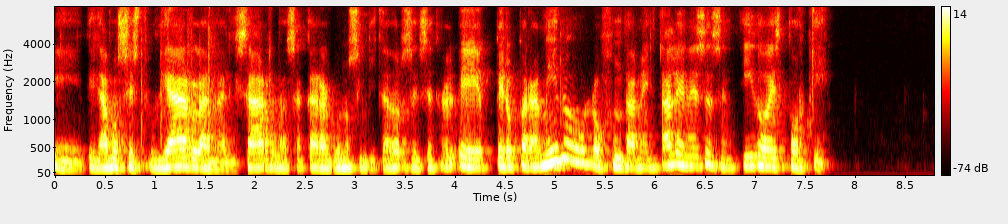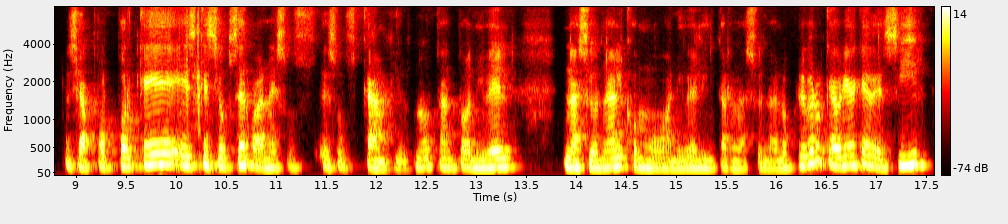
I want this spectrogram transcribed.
eh, digamos, estudiarla, analizarla, sacar algunos indicadores, etc. Eh, pero para mí lo, lo, fundamental en ese sentido es por qué. O sea, por, por qué es que se observan esos, esos cambios, ¿no? Tanto a nivel nacional como a nivel internacional. Lo primero que habría que decir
